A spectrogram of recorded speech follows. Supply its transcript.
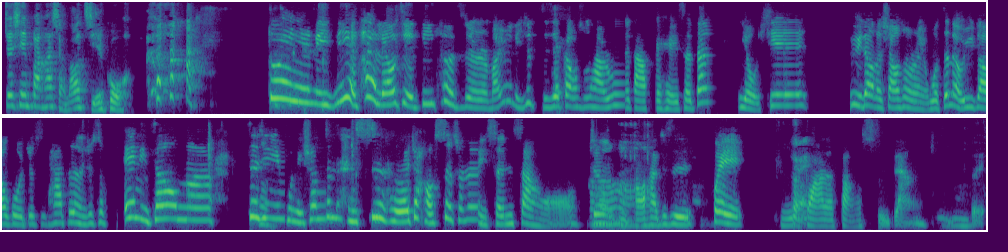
就先帮他想到结果。对，你你也太了解低特质的人嘛，因为你就直接告诉他如果搭配黑色。但有些遇到的销售人员，我真的有遇到过，就是他真的就是，哎，你知道吗？这件衣服你穿真的很适合，就好适合穿在你身上哦。就然后他就是会浮夸的方式这样。嗯，对。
